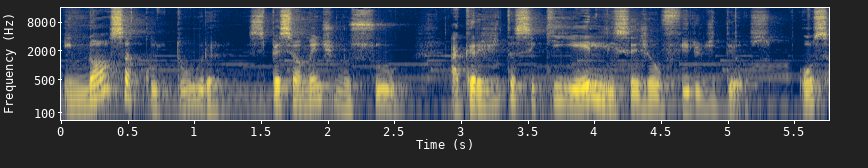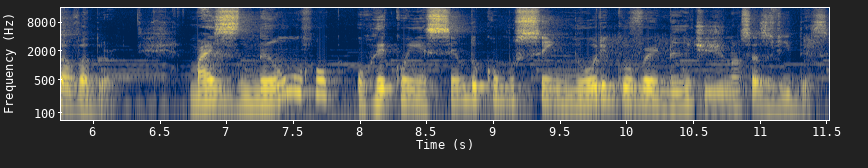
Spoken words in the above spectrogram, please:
Em nossa cultura, especialmente no Sul, acredita-se que ele seja o Filho de Deus, ou Salvador, mas não o reconhecendo como Senhor e governante de nossas vidas,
